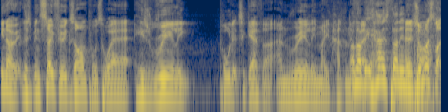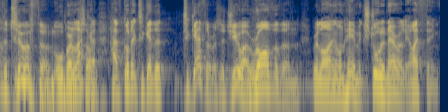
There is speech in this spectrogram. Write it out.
You know, there's been so few examples where he's really pulled it together and really made had an oh, I effect. know, but he has done in and the it's almost like the two of them, Aubrey and oh, Sorry. Laka, have got it together together as a duo rather than relying on him extraordinarily. I think,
